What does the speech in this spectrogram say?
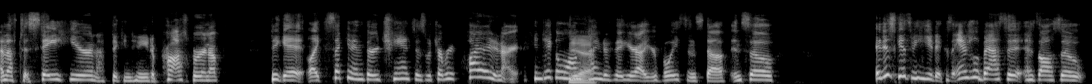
enough to stay here, enough to continue to prosper, enough to get like second and third chances, which are required in art. It can take a long Yeah. time to figure out your voice and stuff. And so it just gets me heated because Angela Bassett has also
